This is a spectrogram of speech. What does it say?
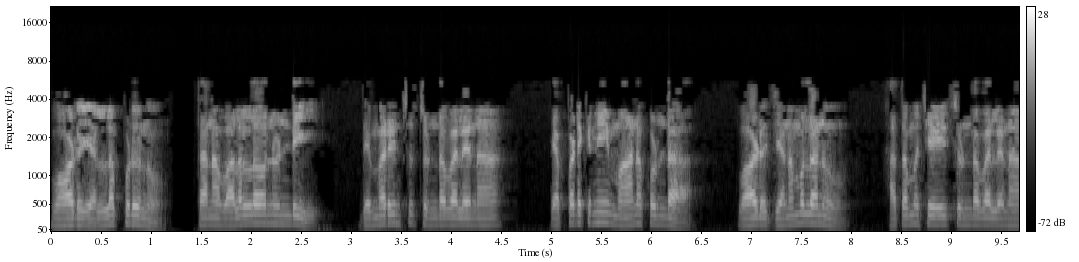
వాడు ఎల్లప్పుడూను తన వలలో నుండి దిమ్మరించుచుండవలెనా ఎప్పటికినీ మానకుండా వాడు జనములను హతము చేయుచుండవలెనా?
